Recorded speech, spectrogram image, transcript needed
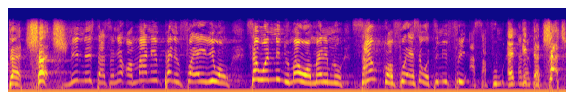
the church. ministers ne ɔman ne mpanimfoɔ a yɛyi wɔn sɛ wɔnni nnwuma wɔ ɔman no mu no saa nkurɔfoɔ ɛsɛ firi asafo mu And if the church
